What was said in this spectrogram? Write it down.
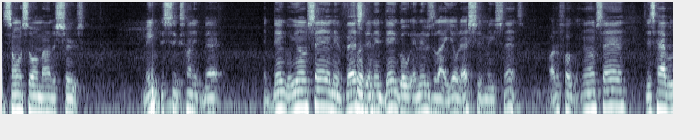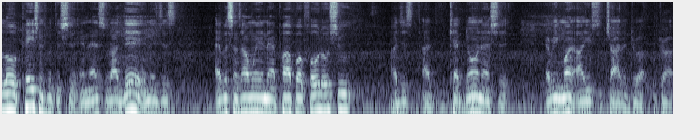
so and so amount of shirts, make the six hundred back, and then go. You know what I'm saying? It. and then go. And it was like, yo, that shit makes sense. Why the fuck? You know what I'm saying? Just have a little patience with the shit, and that's what I did. And it just ever since I went in that pop up photo shoot, I just I kept doing that shit. Every month I used to try to drop drop,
